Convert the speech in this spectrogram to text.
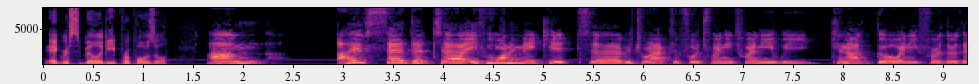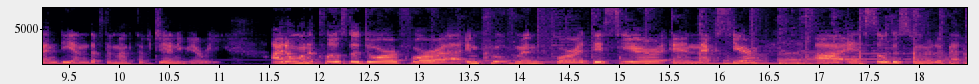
agri stability proposal? Um, I've said that uh, if we want to make it uh, retroactive for 2020, we cannot go any further than the end of the month of January. I don't want to close the door for uh, improvement for this year and next year, uh, and so the sooner the better.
